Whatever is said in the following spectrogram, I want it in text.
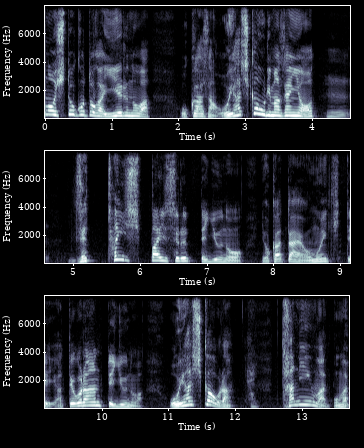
の一言が言えるのはお母さん親しかおりませんようん。絶対失敗するっていうのをよかったよ思い切ってやってごらんっていうのは親しかおらんはい。他人はお前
